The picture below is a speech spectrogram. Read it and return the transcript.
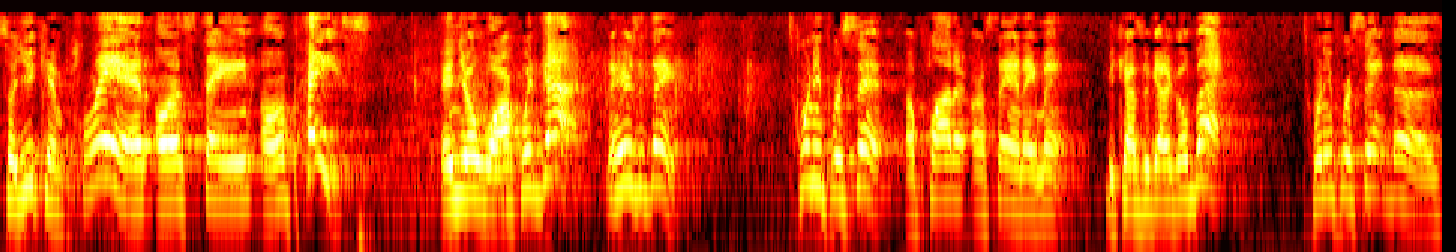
So you can plan on staying on pace in your walk with God. Now here's the thing. 20% applauded are saying amen. Because we gotta go back. 20% does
